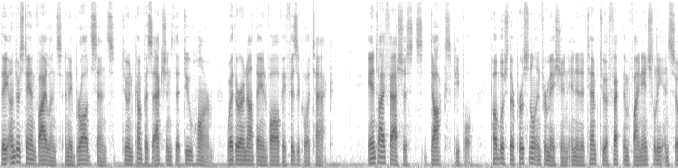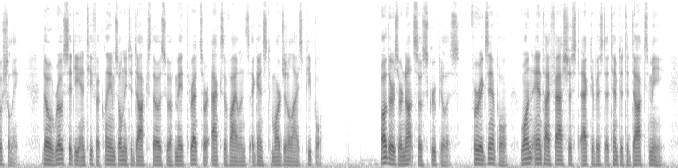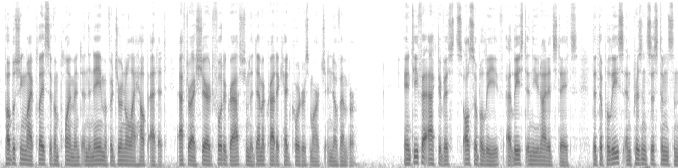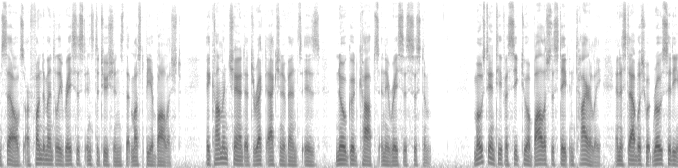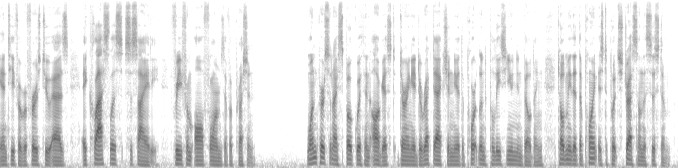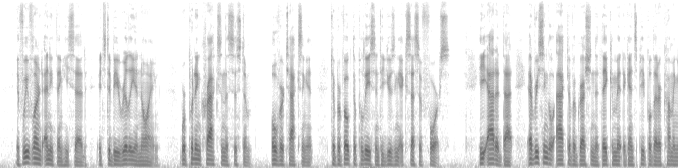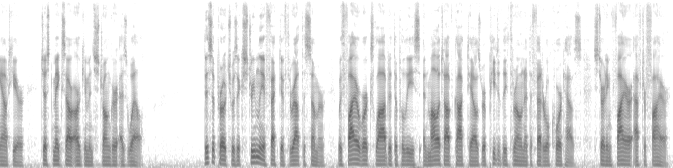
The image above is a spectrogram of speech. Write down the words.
They understand violence in a broad sense to encompass actions that do harm, whether or not they involve a physical attack. Anti fascists dox people, publish their personal information in an attempt to affect them financially and socially, though Rose City Antifa claims only to dox those who have made threats or acts of violence against marginalized people. Others are not so scrupulous. For example, one anti fascist activist attempted to dox me, publishing my place of employment and the name of a journal I help edit, after I shared photographs from the Democratic headquarters march in November. Antifa activists also believe, at least in the United States, that the police and prison systems themselves are fundamentally racist institutions that must be abolished. A common chant at direct action events is, No good cops in a racist system. Most Antifa seek to abolish the state entirely and establish what Rose City Antifa refers to as a classless society, free from all forms of oppression. One person I spoke with in August during a direct action near the Portland Police Union building told me that the point is to put stress on the system. If we've learned anything, he said, it's to be really annoying. We're putting cracks in the system, overtaxing it, to provoke the police into using excessive force. He added that every single act of aggression that they commit against people that are coming out here just makes our argument stronger as well. This approach was extremely effective throughout the summer, with fireworks lobbed at the police and Molotov cocktails repeatedly thrown at the federal courthouse, starting fire after fire.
